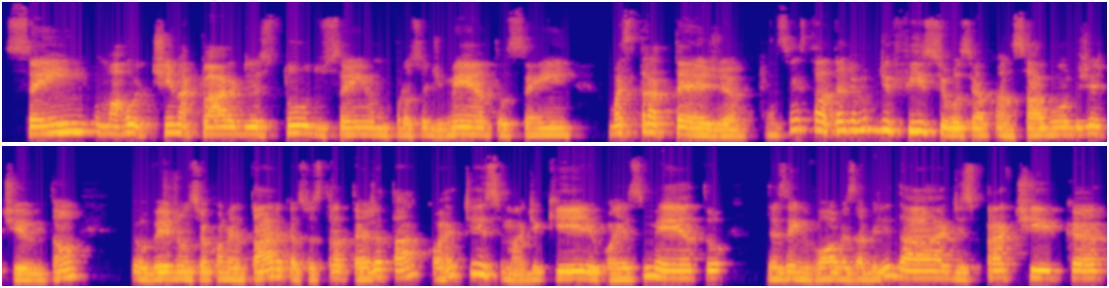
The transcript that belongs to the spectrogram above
sem uma rotina clara de estudo, sem um procedimento, sem uma estratégia. Sem estratégia é muito difícil você alcançar algum objetivo. Então, eu vejo no seu comentário que a sua estratégia está corretíssima. Adquire o conhecimento, desenvolve as habilidades, pratica.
